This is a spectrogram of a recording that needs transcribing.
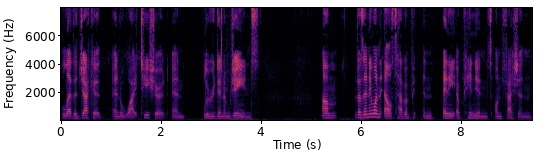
leather jacket and a white t-shirt and blue denim jeans. Um, does anyone else have any opinions on fashion?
